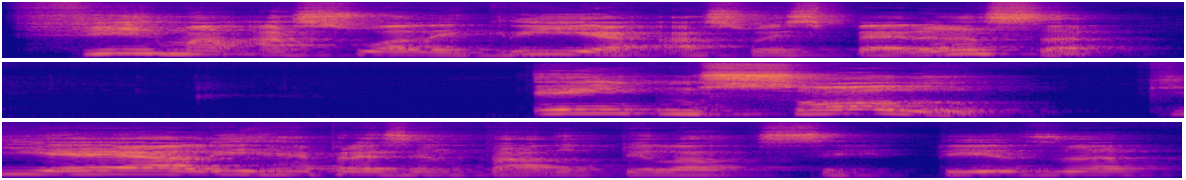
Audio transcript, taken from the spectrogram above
firma a sua alegria, a sua esperança em um solo que é ali representado pela certeza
